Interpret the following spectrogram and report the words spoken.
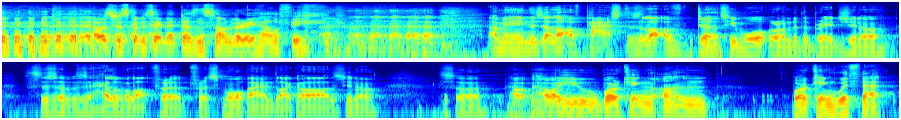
I was just going to say that doesn't sound very healthy. I mean, there's a lot of past. There's a lot of dirty water under the bridge. You know, there's a there's a hell of a lot for a, for a small band like ours. You know, so How, how are you working on working with that?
